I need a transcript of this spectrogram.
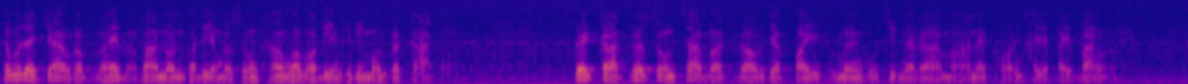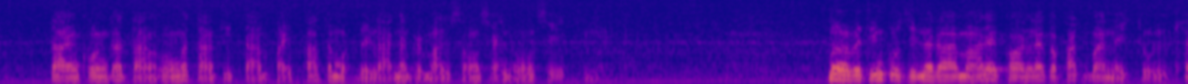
พระพุทธเจ้าก็ให้พระนนท์พระเดียงพระสงฆ์เขาพระพระเดียงคือนิมนต์ประกาศ ประกาศพระสงฆ์ทราบว่าเราจะไปเมืองกุสินารามหานครใครจะไปบ้าง ต่างคนก็ต่างองค์ก็ต่างติดตามไปพระทั้งหมดเวลานั้นประมาณสองแสนองค์เศษ เมื่อไปถึงกุสินารามหานครแล้วก็พักบ้านในจุนใน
